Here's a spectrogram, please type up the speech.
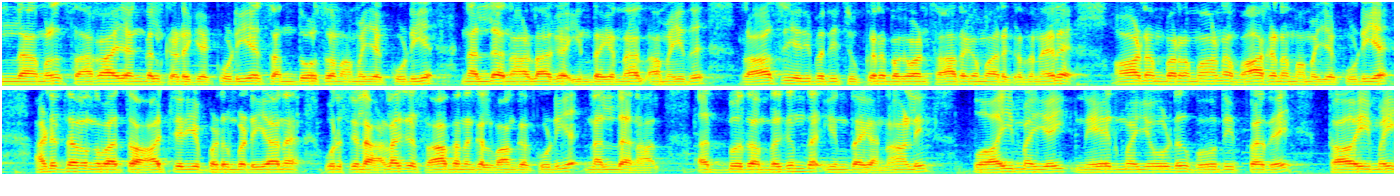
இல்லாமல் சகாயங்கள் கிடைக்கக்கூடிய சந்தோஷம் அமையக்கூடிய நல்ல நாளாக இன்றைய நாள் அமையுது. ராசி அதிபதி சுக்கர பகவான் சாதகமாக இருக்கிறதுனால ஆடம்பரமான வாகனம் அமையக்கூடிய அடுத்தவங்க பார்த்து ஆச்சரியப்படும்படியான ஒரு சில அழகு சாதனங்கள் வாங்கக்கூடிய நல்ல நாள். அற்புதம் மிகுந்த இன்றைய நாளில் வாய்மையை நேர்மையோடு போதிப்பதே தாய்மை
